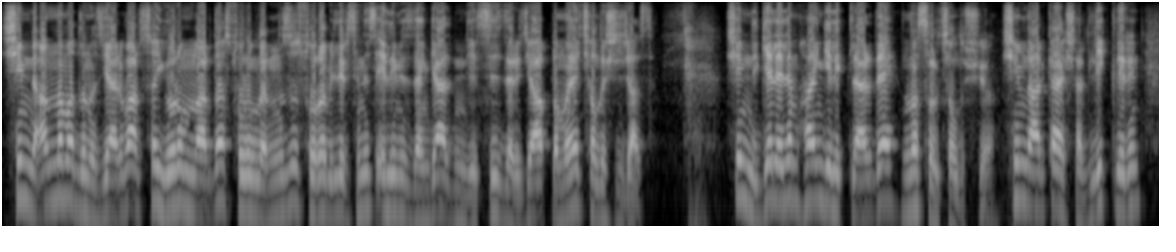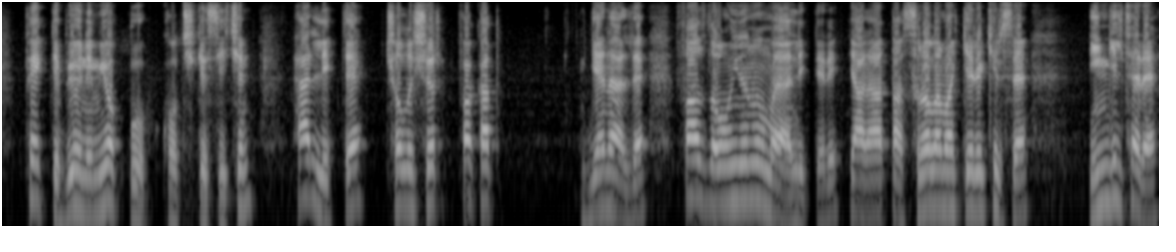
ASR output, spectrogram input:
Şimdi anlamadığınız yer varsa yorumlarda sorularınızı sorabilirsiniz. Elimizden geldiğince sizlere cevaplamaya çalışacağız. Şimdi gelelim hangi liglerde nasıl çalışıyor. Şimdi arkadaşlar liglerin pek de bir önemi yok bu kod şikesi için. Her ligde çalışır fakat genelde fazla oynanılmayan ligleri yani hatta sıralamak gerekirse İngiltere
